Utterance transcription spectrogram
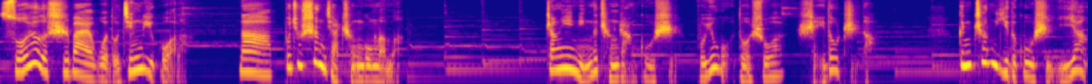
所有的失败我都经历过了，那不就剩下成功了吗？”张怡宁的成长故事不用我多说，谁都知道，跟正义的故事一样，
